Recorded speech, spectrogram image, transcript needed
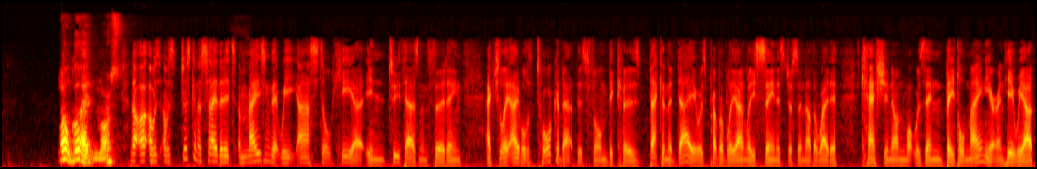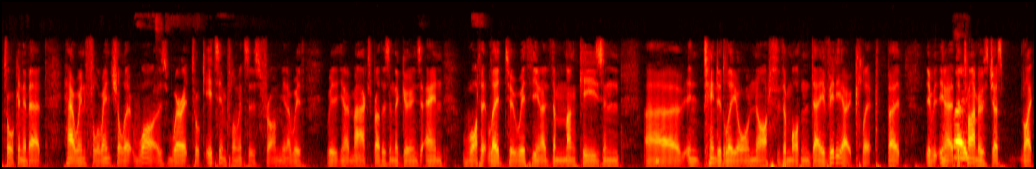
No go ahead morris. No, I, I was I was just going to say that it's amazing that we are still here in 2013, actually able to talk about this film because back in the day it was probably only seen as just another way to cash in on what was then Beatlemania, and here we are talking about how influential it was, where it took its influences from, you know, with with you know Marx Brothers and the Goons, and what it led to with you know the Monkees and uh, intendedly or not the modern day video clip, but it, you know at Right. the time it was just like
